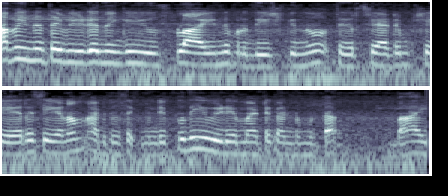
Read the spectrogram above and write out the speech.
അപ്പോൾ ഇന്നത്തെ വീഡിയോ നിങ്ങൾക്ക് യൂസ്ഫുൾ ആയി എന്ന് പ്രതീക്ഷിക്കുന്നു. തീർച്ചയായിട്ടും ഷെയർ ചെയ്യണം. അടുത്ത സെഗ്മെന്റ് പുതിയ വീഡിയോ ആയിട്ട് കണ്ടുമുട്ടാം. ബൈ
